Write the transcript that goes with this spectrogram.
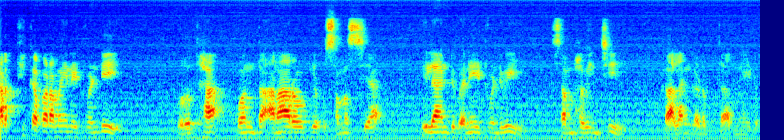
ఆర్థికపరమైనటువంటి వృధా కొంత అనారోగ్యపు సమస్య ఇలాంటివి అనేటువంటివి సంభవించి కాలం గడుపుతారు నేడు.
